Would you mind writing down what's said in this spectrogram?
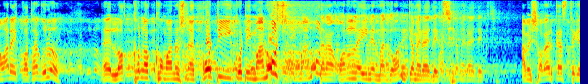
আমার এই কথাগুলো লক্ষ লক্ষ মানুষ নয় কোটি কোটি মানুষ তারা অনলাইনের মাধ্যমে অন ক্যামেরায় দেখছে। আমি সবার কাছ থেকে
